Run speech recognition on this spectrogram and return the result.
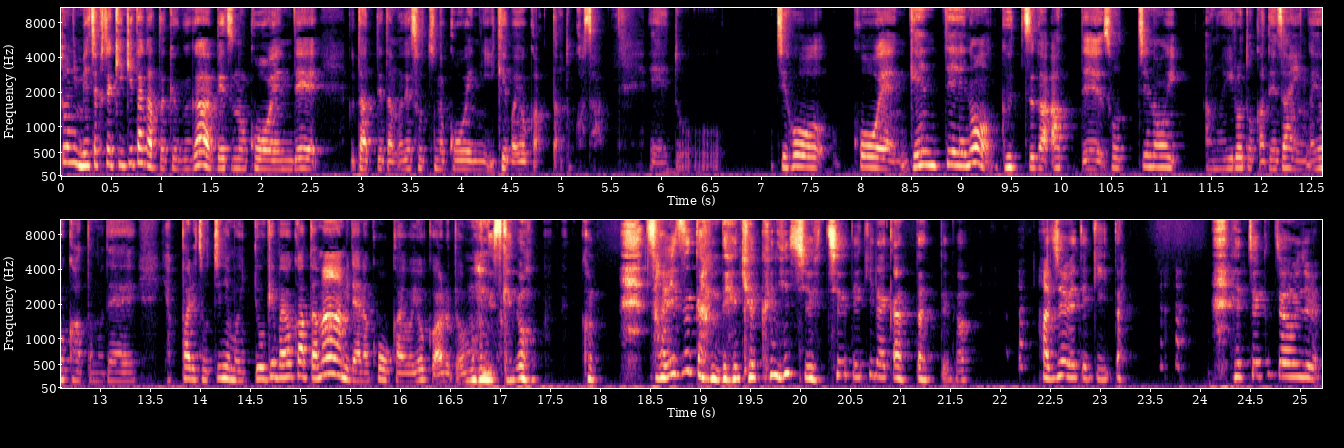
当にめちゃくちゃ聴きたかった曲が別の公演で歌ってたのでそっちの公演に行けばよかったとかさ。えっ、と地方公演限定のグッズがあってそっちのあの色とかデザインが良かったのでやっぱりそっちにも行っておけばよかったなみたいな後悔はよくあると思うんですけど このサイズ感で曲に集中できなかったっていうのは初めて聞いた。めちゃくちゃ面白い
